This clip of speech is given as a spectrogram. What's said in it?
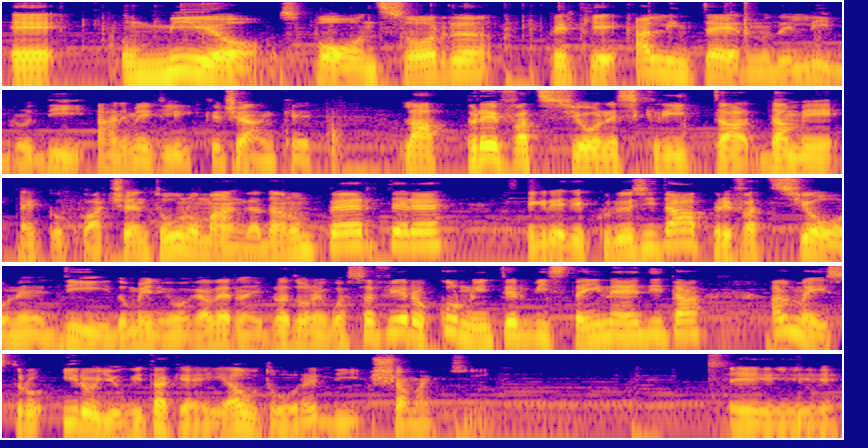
È un mio sponsor perché all'interno del libro di Anime Click c'è anche la prefazione scritta da me. Ecco qua, 101 manga da non perdere Segreti e curiosità, prefazione di Domenico Caverna di Platone Guassafiero con un'intervista inedita al maestro Hiroyuki Takei, autore di Shaman King. E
